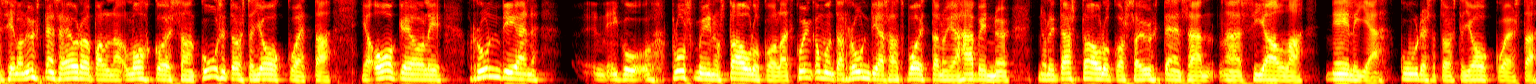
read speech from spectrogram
siellä on yhteensä Euroopan lohkoissaan 16 joukkuetta, ja OG oli rundien niin kuin plus-miinus taulukolla, että kuinka monta rundia sä oot voittanut ja hävinnyt, ne oli tässä taulukossa yhteensä sijalla neljä 16 joukkueesta,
